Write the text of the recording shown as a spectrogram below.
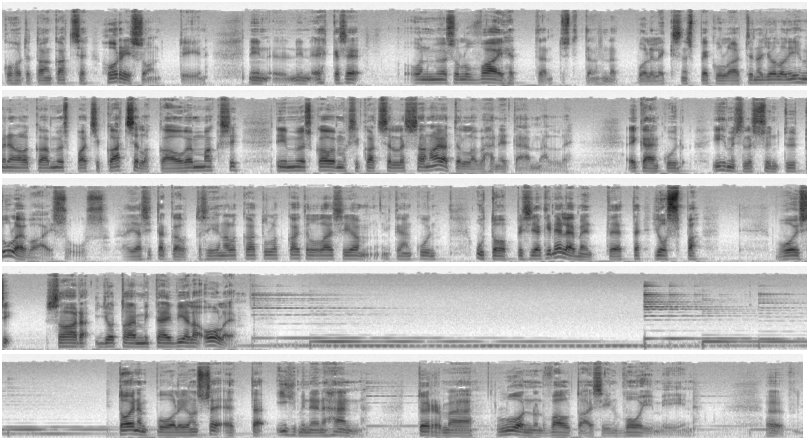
kohotetaan katse horisonttiin. Niin, niin ehkä se on myös ollut vaihe tietysti tämmöisenä puolileikkisenä spekulaationa, jolloin ihminen alkaa myös paitsi katsella kauemmaksi, niin myös kauemmaksi katsellessaan ajatella vähän etäämmälle. Ikään kuin ihmiselle syntyy tulevaisuus. Ja sitä kautta siihen alkaa tulla kaikenlaisia ikään kuin utooppisiakin elementtejä, että jospa voisi saada jotain, mitä ei vielä ole. Toinen puoli on se, että ihminen hän törmää luonnonvaltaisiin voimiin.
